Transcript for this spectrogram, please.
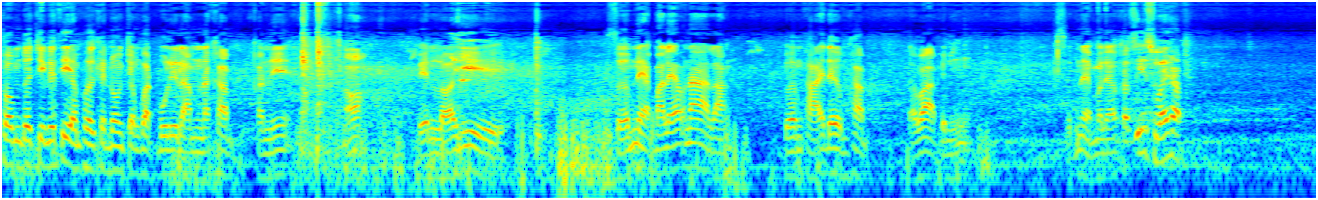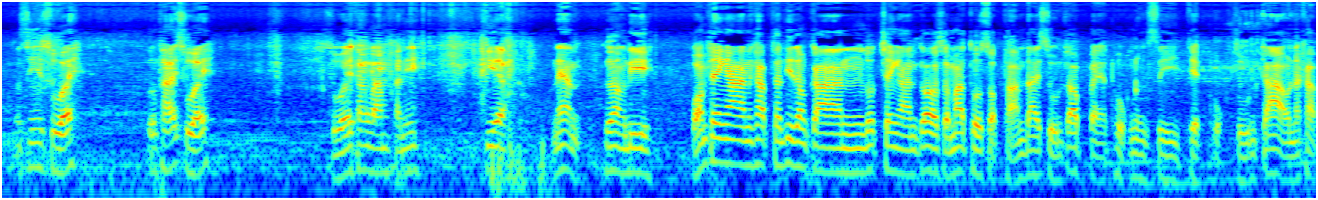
ชมตัวจริงได้ที่อำเภอแคนดงจังหวัดบุรีรัมย์นะครับคันนี้เนาะเป็นร้อยยี่เสริมแหนบมาแล้วหน้าหลังเฟืองท้ายเดิมครับ แต่ว่าเป็นเสริมแหนบมาแล้วคันนี้สวยครับคันนี้สวยเฟืองท้ายสวย สวยทั้งลำคันนี้เกียร์แน่นเครื่องดีพร้อมใช้งานครับท่านที่ต้องการรถใช้งานก็สามารถโทรสอบถามได้ 0986147609 นะครับ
